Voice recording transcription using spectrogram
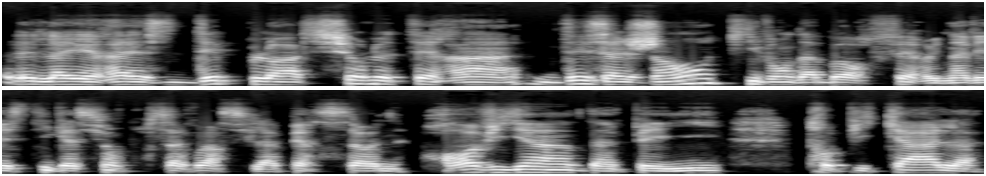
l'ARS déploie sur le terrain des agents qui vont d'abord faire une investigation pour savoir si la personne revient d'un pays tropical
